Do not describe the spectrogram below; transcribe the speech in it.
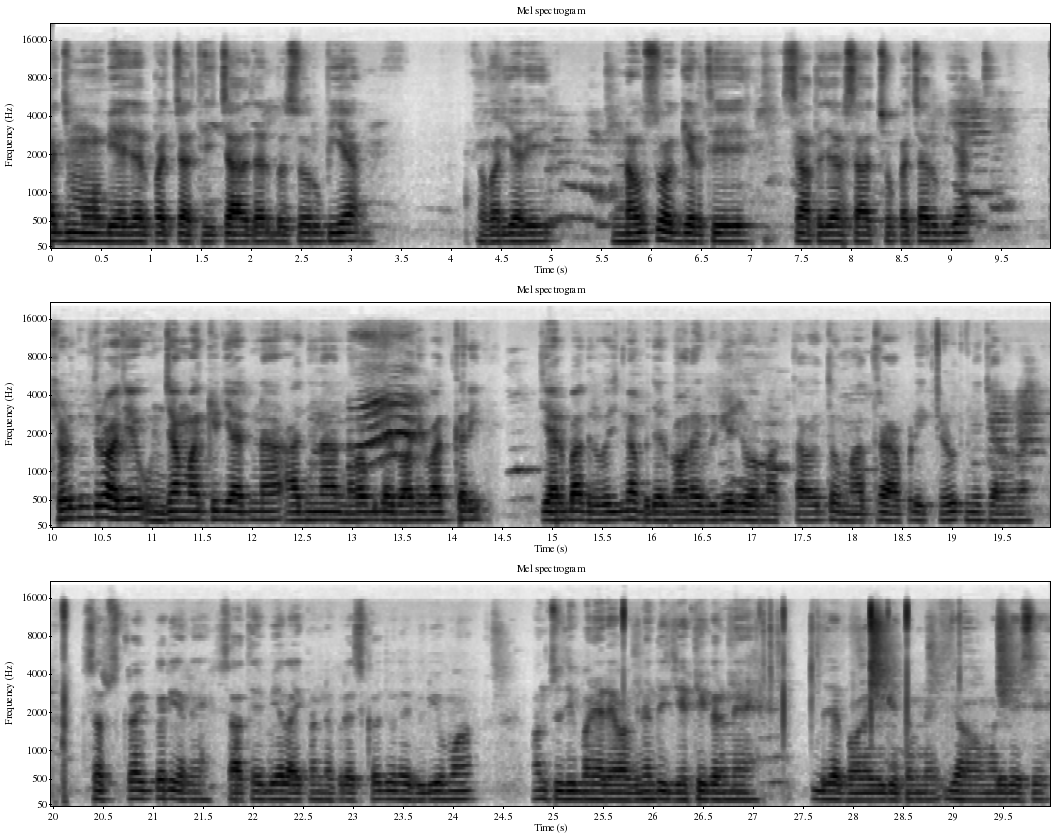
અજમો બે હજાર પચાસથી ચાર હજાર બસો રૂપિયા. વરિયાળી નવસો અગિયારથી સાત હજાર સાતસો પચાસ રૂપિયા. ખેડૂત મિત્રો, આજે ઊંઝા માર્કેટ યાર્ડના આજના નવા બજાર ભાવની વાત કરી. ત્યારબાદ રોજના બજાર ભાવના વીડિયો જોવા માગતા હોય તો માત્ર આપણી ખેડૂતની ચેનલને સબસ્ક્રાઈબ કરી અને સાથે બેલ આઇકનને પ્રેસ કરજો અને વિડીયોમાં અંત સુધી બન્યા રહેવા વિનંતી જેથી કરીને બધા ભાવના વીડિયો તમને જાણવા મળી રહેશે.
